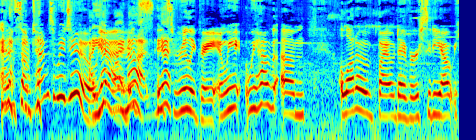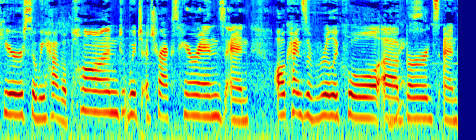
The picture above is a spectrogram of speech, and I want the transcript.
now. and sometimes we do. Uh, yeah, why not? It's, Yeah. it's really great, and we we have um, a lot of biodiversity out here. So we have a pond which attracts herons and all kinds of really cool uh, Nice. birds and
